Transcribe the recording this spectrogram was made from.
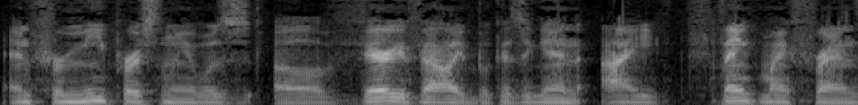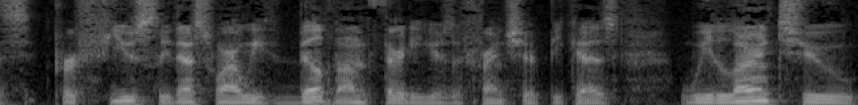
And for me personally, it was uh, very valuable because again, I thank my friends profusely. That's why we've built on 30 years of friendship because we learn to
